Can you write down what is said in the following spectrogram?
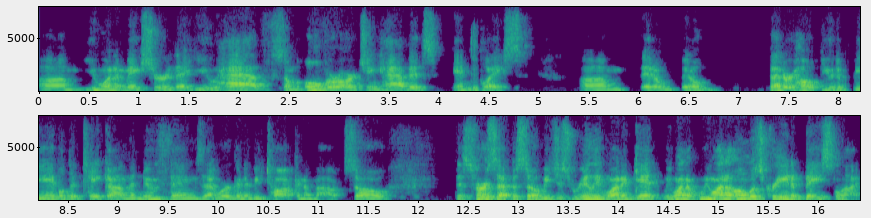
um, you want to make sure that you have some overarching habits in mm-hmm. place. Um, it'll it'll better help you to be able to take on the new things that we're going to be talking about. So this first episode, we just really want to get we want to we want to almost create a baseline.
